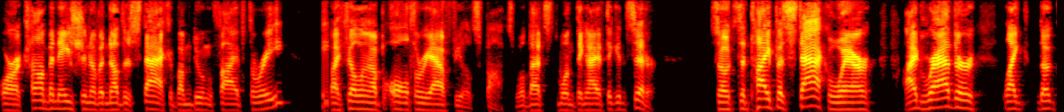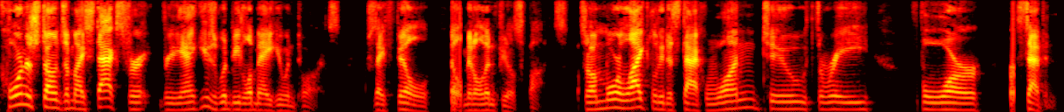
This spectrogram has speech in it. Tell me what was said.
or a combination of another stack if I'm doing 5 3 by filling up all three outfield spots? Well, that's one thing I have to consider. So it's the type of stack where I'd rather like the cornerstones of my stacks for for Yankees would be LeMahieu and Torres because they fill middle infield spots. So I'm more likely to stack one, two, three, four, seven,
